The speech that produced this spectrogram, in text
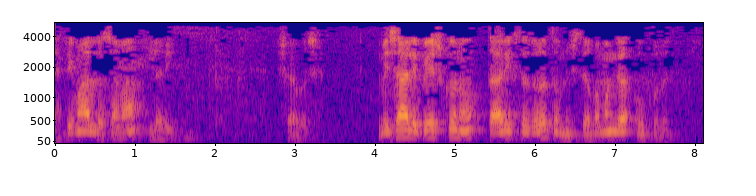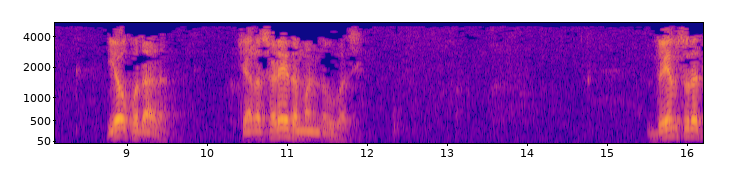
احتمال للسماع لري شاباش مثال پیش کونو تاریخ ته ضرورت هم نشته غمنګه او کول یو خدا دا چې هغه سړی د من نو باسي دویم صورت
